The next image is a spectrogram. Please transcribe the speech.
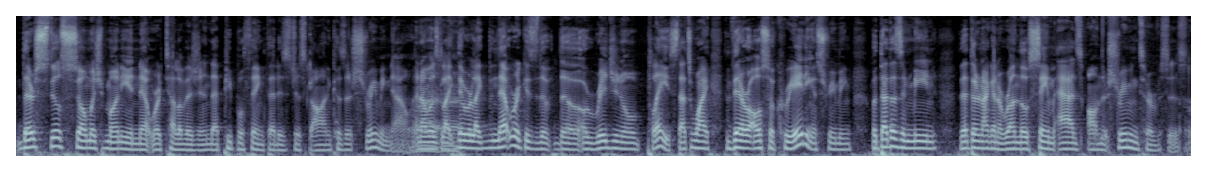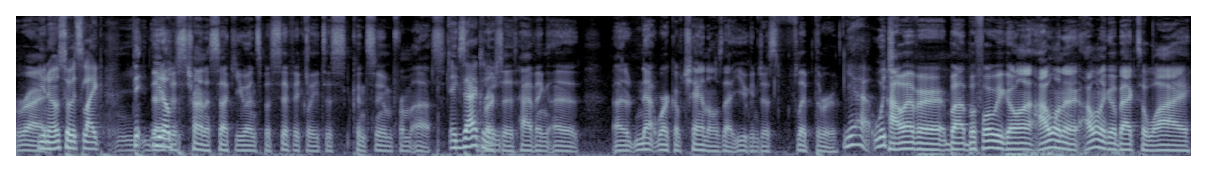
there's still so much money in network television that people think that is just gone because they're streaming now. And I was like, right. they were like, the network is the the original place. That's why they're also creating a streaming, but that doesn't mean that they're not gonna run those same ads on their streaming services. Right. You know, so it's like, th- They're you know, just trying to suck you in specifically to s- consume from us exactly. versus having a, a network of channels that you can just flip through. Yeah, which However, but before we go on, I want to I want to go back to why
